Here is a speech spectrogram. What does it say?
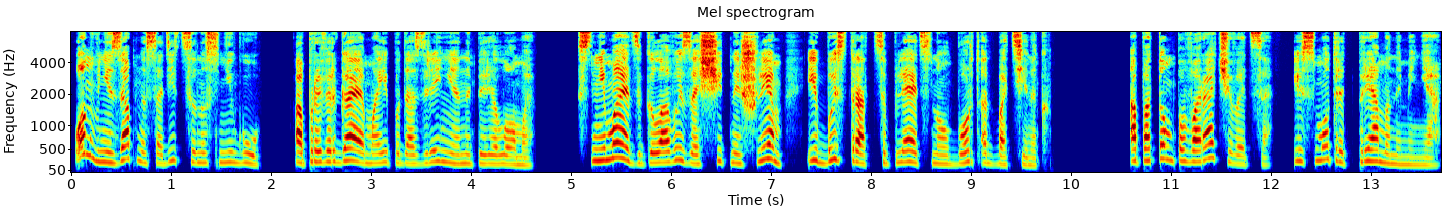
он внезапно садится на снегу, опровергая мои подозрения на переломы. Снимает с головы защитный шлем и быстро отцепляет сноуборд от ботинок а потом поворачивается и смотрит прямо на меня.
